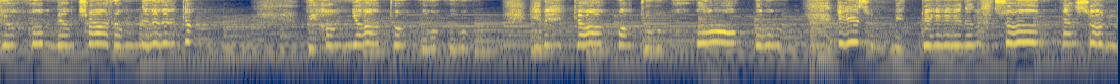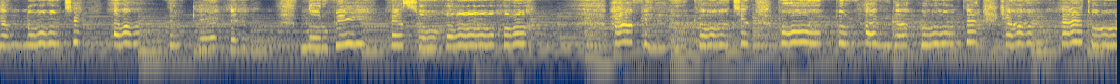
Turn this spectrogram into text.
you 운명처럼 느껴. 위험여도 이미 겨워도 이 숨이 뛰는 순간순간 놓지 않을게. 너를 위해서 I feel you 거친 폭풍 한가운데 향해도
